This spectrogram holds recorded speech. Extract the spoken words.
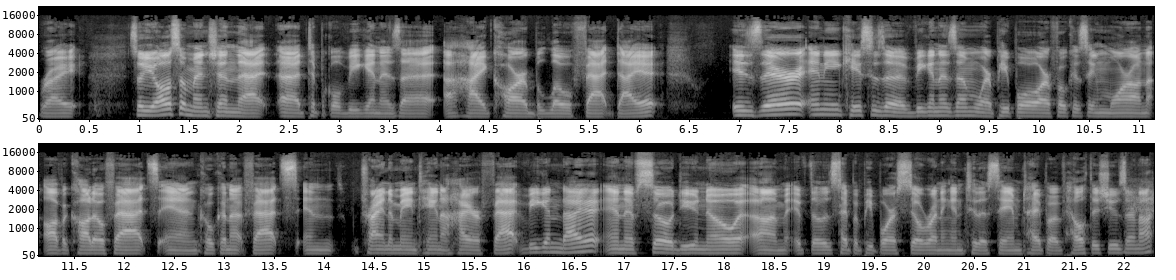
Right. So you also mentioned that uh, typical vegan is a, a high carb, low fat diet. Is there any cases of veganism where people are focusing more on avocado fats and coconut fats and trying to maintain a higher fat vegan diet? And if so, do you know um, if those type of people are still running into the same type of health issues or not?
